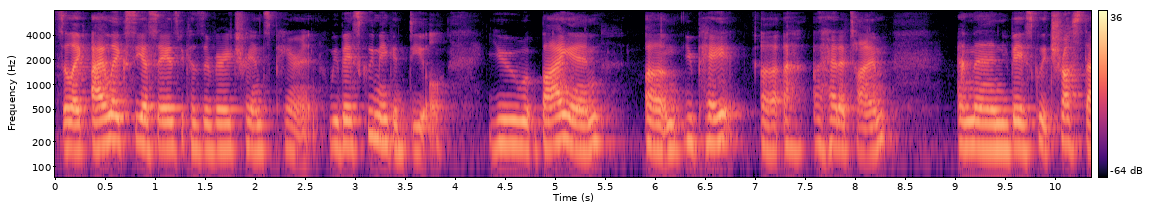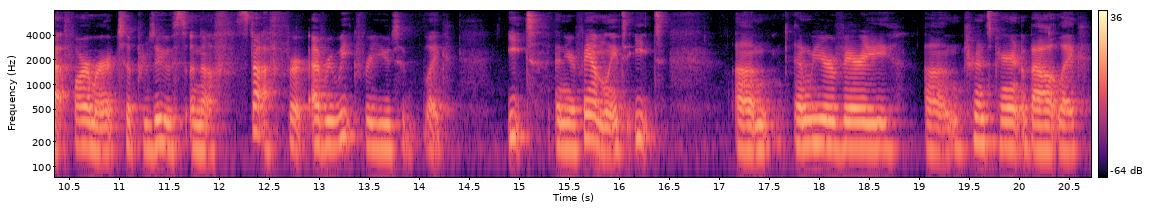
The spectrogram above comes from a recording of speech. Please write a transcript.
so, like, I like CSAs because they're very transparent. We basically make a deal. You buy in, um, you pay uh, ahead of time, and then you basically trust that farmer to produce enough stuff for every week for you to like eat and your family to eat. Um, and we are very um, transparent about like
